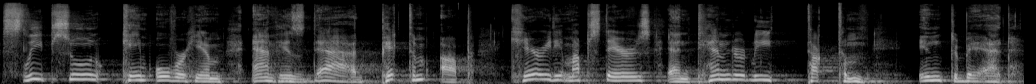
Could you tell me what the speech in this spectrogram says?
Sleep soon came over him, and his dad picked him up, carried him upstairs, and tenderly tucked him into bed.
